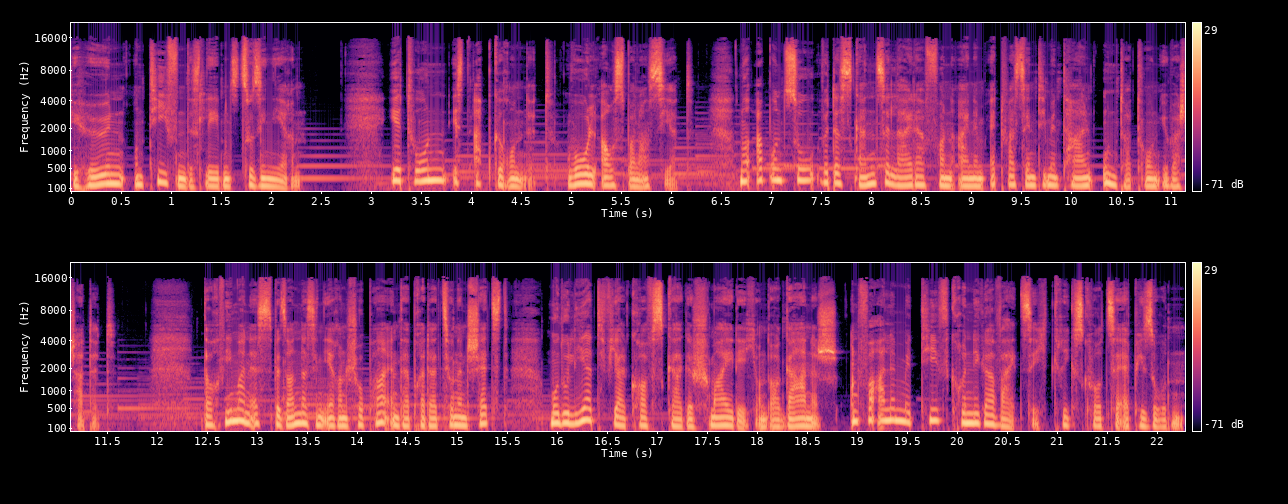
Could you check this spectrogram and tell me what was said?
die Höhen und Tiefen des Lebens zu sinnieren. Ihr Ton ist abgerundet, wohl ausbalanciert. Nur ab und zu wird das Ganze leider von einem etwas sentimentalen Unterton überschattet. Doch wie man es besonders in ihren Chopin-Interpretationen schätzt, moduliert Fialkowska geschmeidig und organisch und vor allem mit tiefgründiger Weitsicht kriegskurze Episoden.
